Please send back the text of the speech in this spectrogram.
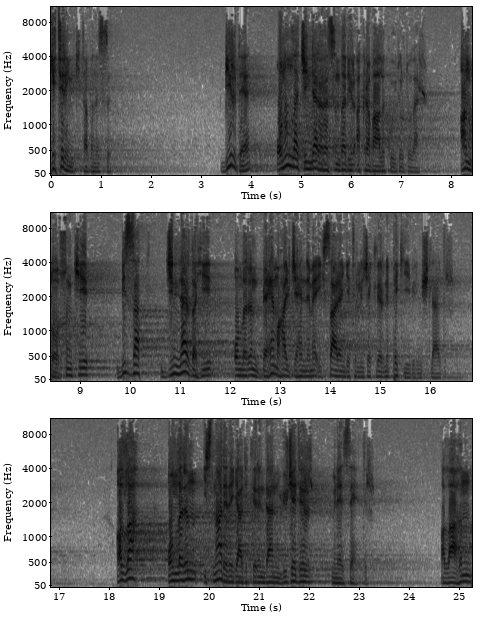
getirin kitabınızı. Bir de onunla cinler arasında bir akrabalık uydurdular. Andolsun ki bizzat cinler dahi onların behemahal cehenneme iksaren getirileceklerini pek iyi bilmişlerdir. Allah onların isnat ede geldiklerinden yücedir, münezzehtir. Allah'ın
